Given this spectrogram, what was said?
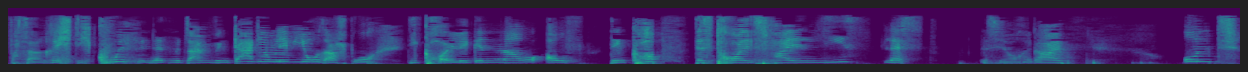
was er richtig cool findet mit seinem Wingardium Leviosa Spruch, die Keule genau auf den Kopf des Trolls fallen ließ, lässt. Ist ja auch egal. Und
